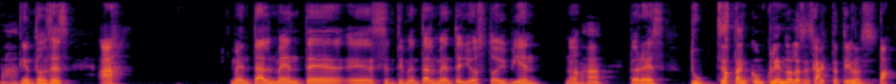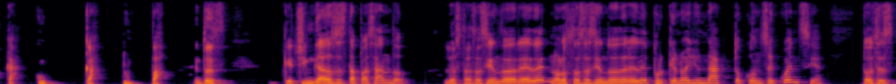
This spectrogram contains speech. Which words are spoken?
Ajá. Entonces, ah, mentalmente, eh, sentimentalmente yo estoy bien, ¿no? Ajá. Pero es tu. Se están cumpliendo las expectativas. Entonces, ¿qué chingados está pasando? ¿Lo estás haciendo adrede? ¿No lo estás haciendo adrede? ¿Por qué no hay un acto consecuencia? Entonces,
